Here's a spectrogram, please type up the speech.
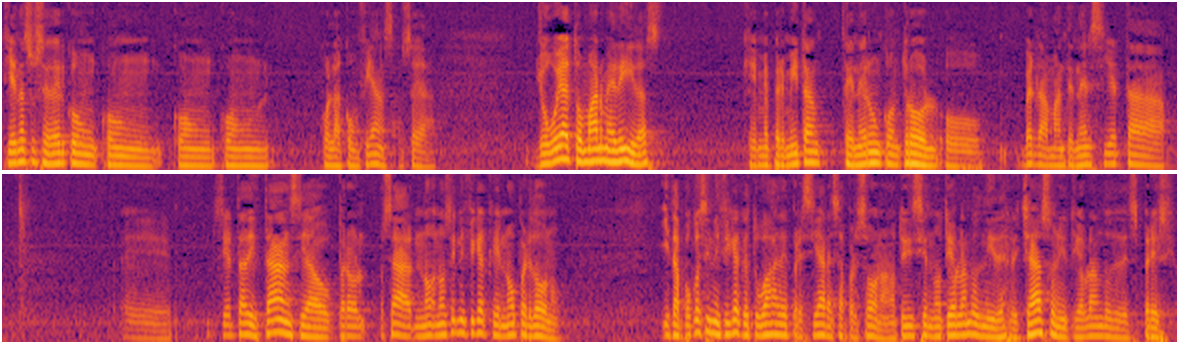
tiende a suceder con, con, con, con, la confianza. O sea, yo voy a tomar medidas que me permitan tener un control o verdad mantener cierta eh, cierta distancia o, pero o sea no, no significa que no perdono. Y tampoco significa que tú vas a depreciar a esa persona. No estoy diciendo no estoy hablando ni de rechazo ni estoy hablando de desprecio.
